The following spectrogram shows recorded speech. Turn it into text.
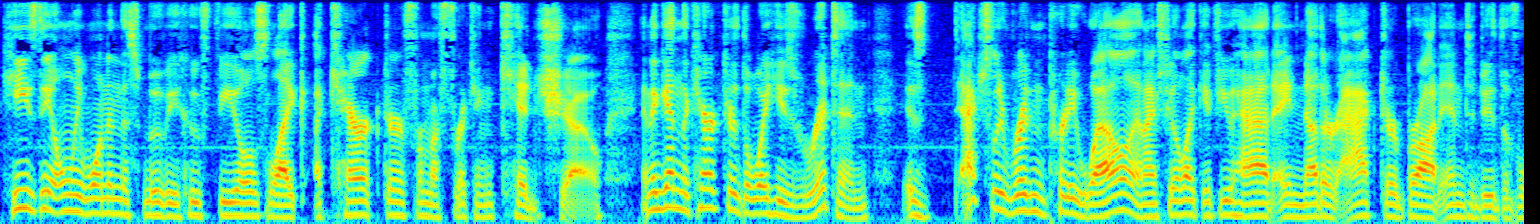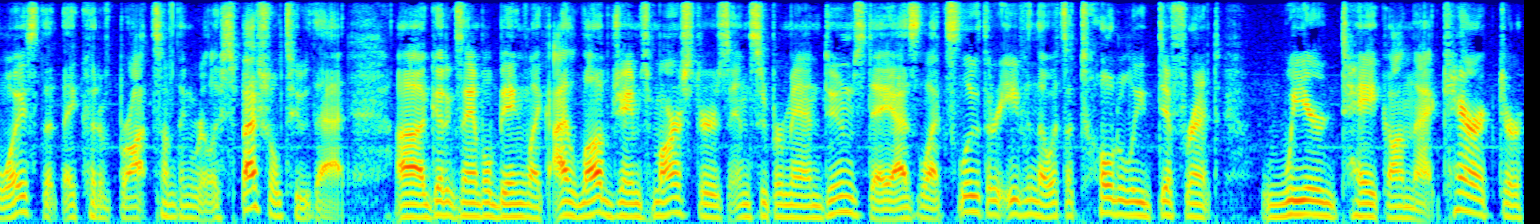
He's the only one in this movie who feels like a character from a freaking kid show. And again, the character the way he's written is actually written pretty well and I feel like if you had another actor brought in to do the voice that they could have brought something really special to that. Uh, a good example being like I love James Marsters in Superman Doomsday as Lex Luthor even though it's a totally different weird take on that character,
